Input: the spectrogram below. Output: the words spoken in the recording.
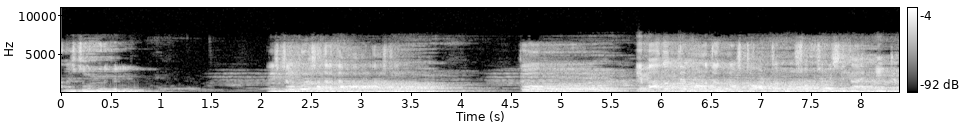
আনুষ্ঠান করে ফেলি। ইনস্টল করে সাথে সাথে আবার আনুষ্ঠান করে। তো এবাদতের মনোযোগ নষ্ট হওয়ার জন্য সবচেয়ে বেশি দায় এইটা।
